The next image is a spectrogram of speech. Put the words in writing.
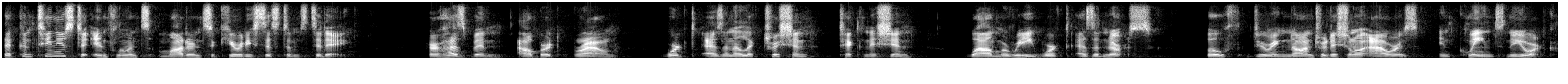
that continues to influence modern security systems today. Her husband, Albert Brown, worked as an electrician technician, while Marie worked as a nurse, both during non traditional hours in Queens, New York.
